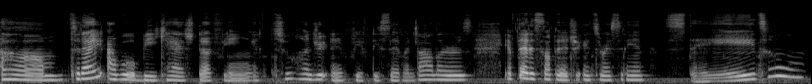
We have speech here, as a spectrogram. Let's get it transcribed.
um, today I will be cash stuffing $257. If that is something that you're interested in, stay tuned.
